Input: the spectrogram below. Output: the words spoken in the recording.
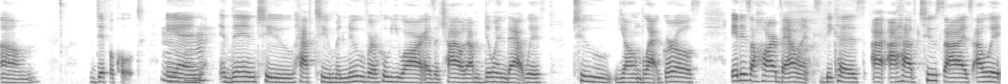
um difficult. Mhm. And and then to have to maneuver who you are as a child. I'm doing that with two young black girls. It is a hard balance because I, I have two sides. I would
